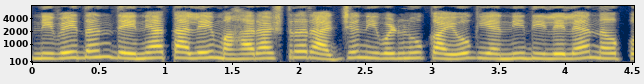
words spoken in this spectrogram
निवेदन देण्यात आले. महाराष्ट्र राज्य निवडणूक आयोग यांनी दिलेल्या न प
